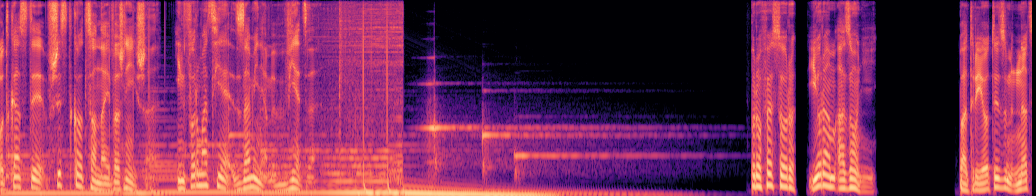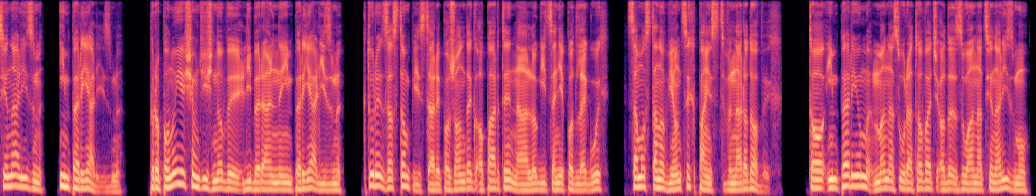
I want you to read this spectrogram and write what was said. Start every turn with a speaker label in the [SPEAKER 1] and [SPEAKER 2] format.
[SPEAKER 1] Podcasty Wszystko co najważniejsze. Informacje zamieniamy w wiedzę. Profesor Joram Azoni. Patriotyzm, nacjonalizm, imperializm. Proponuje się dziś nowy liberalny imperializm, który zastąpi stary porządek oparty na logice niepodległych, samostanowiących państw narodowych. To imperium ma nas uratować od zła nacjonalizmu.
